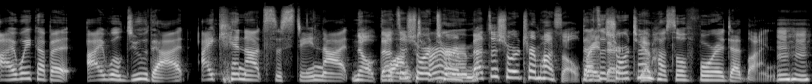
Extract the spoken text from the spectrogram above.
I wake up at, I will do that. I cannot sustain that. no that's a short term. term that's a short term hustle That's right a short term hustle for a deadline. Yep.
